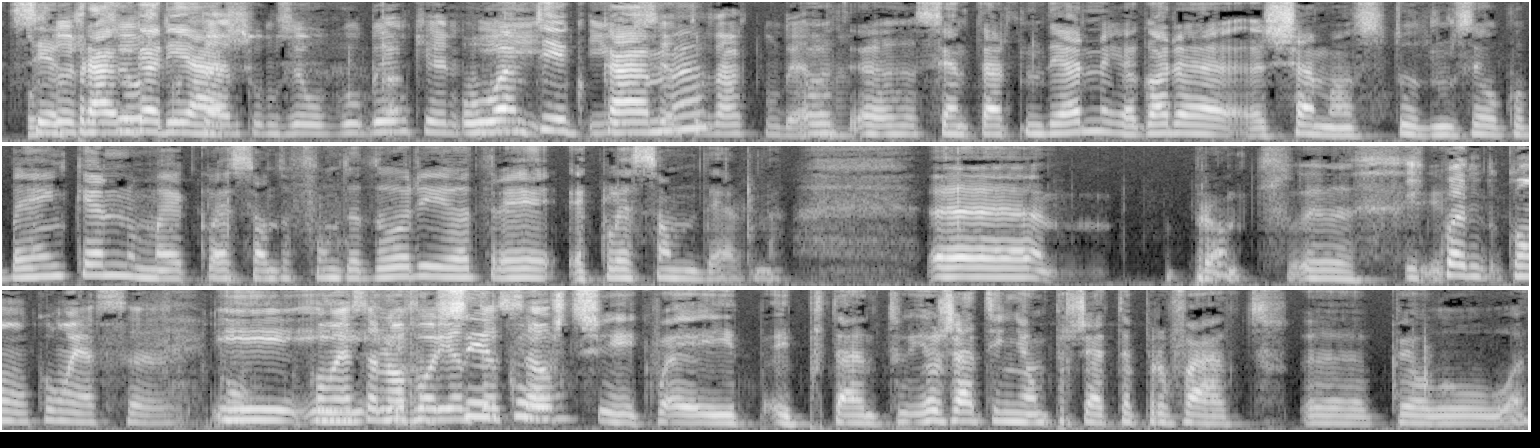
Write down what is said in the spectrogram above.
ser para museus, angariar portanto, o Museu Gulbenkian o e, antigo e Cama, o Centro de Arte Moderna. O, o Centro de Arte Moderna, e agora chamam-se tudo Museu Gulbenkian, uma é a coleção do fundador e outra é a coleção moderna. Uh, pronto. Uh, e quando, com, com essa, com, e, com essa nova orientação? Custos, e, e, e, portanto, eu já tinha um projeto aprovado uh, pelo an,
